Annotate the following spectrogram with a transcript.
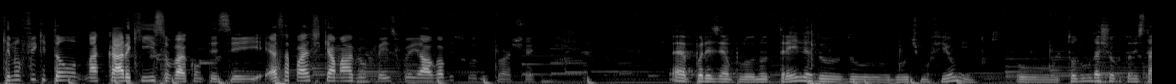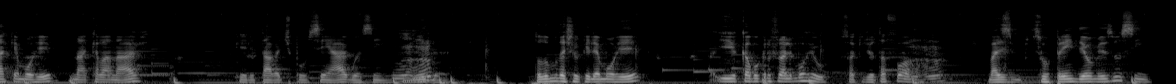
Que não fique tão na cara que isso vai acontecer. E essa parte que a Marvel fez foi algo absurdo que eu achei. É, por exemplo, no trailer do, do, do último filme, o, todo mundo achou que o Tony Stark ia morrer naquela nave. Que ele tava, tipo, sem água, sem Uhum. comida. Todo mundo achou que ele ia morrer. E acabou que no final ele morreu. Só que de outra forma. Uhum. Mas surpreendeu mesmo assim,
